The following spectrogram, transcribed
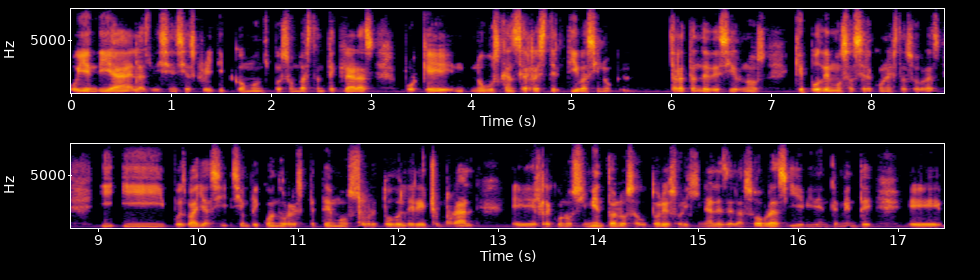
Hoy en día las licencias Creative Commons pues son bastante claras porque no buscan buscan ser restrictivas, sino que tratan de decirnos qué podemos hacer con estas obras y, pues vaya, siempre y cuando respetemos sobre todo el derecho moral, eh, el reconocimiento a los autores originales de las obras y evidentemente eh,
